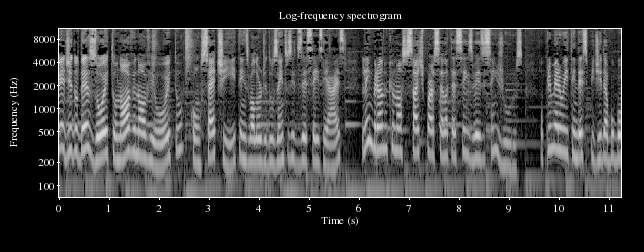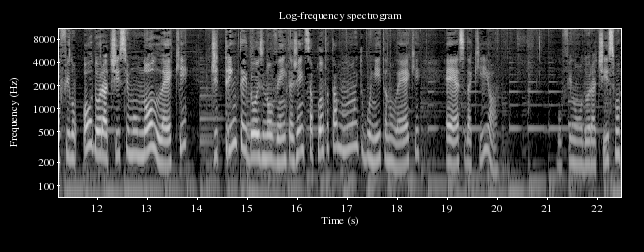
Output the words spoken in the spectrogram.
Pedido 18998 com 7 itens, valor de 216 reais. Lembrando que o nosso site parcela até 6 vezes sem juros. O primeiro item desse pedido é a Bubofilum odoratíssimo no leque de R$ 32,90. Gente, essa planta tá muito bonita no leque. É essa daqui, ó. Bubofilum odoratíssimo.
